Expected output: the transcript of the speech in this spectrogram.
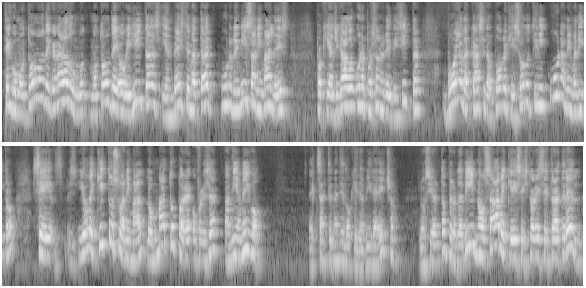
tengo un montón de ganado, un montón de ovejitas y en vez de matar uno de mis animales, porque ha llegado una persona de visita, voy a la casa del pobre que solo tiene un animalito, se, yo le quito su animal, lo mato para ofrecer a mi amigo. Exactamente lo que David ha hecho, ¿lo cierto? Pero David no sabe que esa historia se trata de él.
